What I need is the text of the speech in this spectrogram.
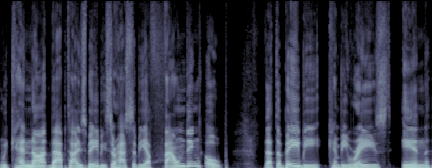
We cannot baptize babies. There has to be a founding hope that the baby can be raised in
